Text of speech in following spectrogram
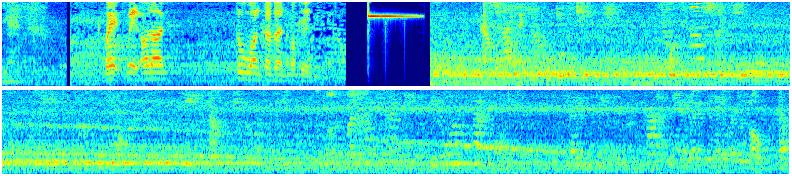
Yes. Wait, wait, hold on. 217, okay. That was quick. Oh. Never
